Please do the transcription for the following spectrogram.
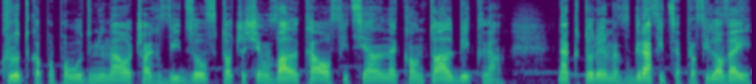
Krótko po południu na oczach widzów toczy się walka o oficjalne konto Albikla, na którym w grafice profilowej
